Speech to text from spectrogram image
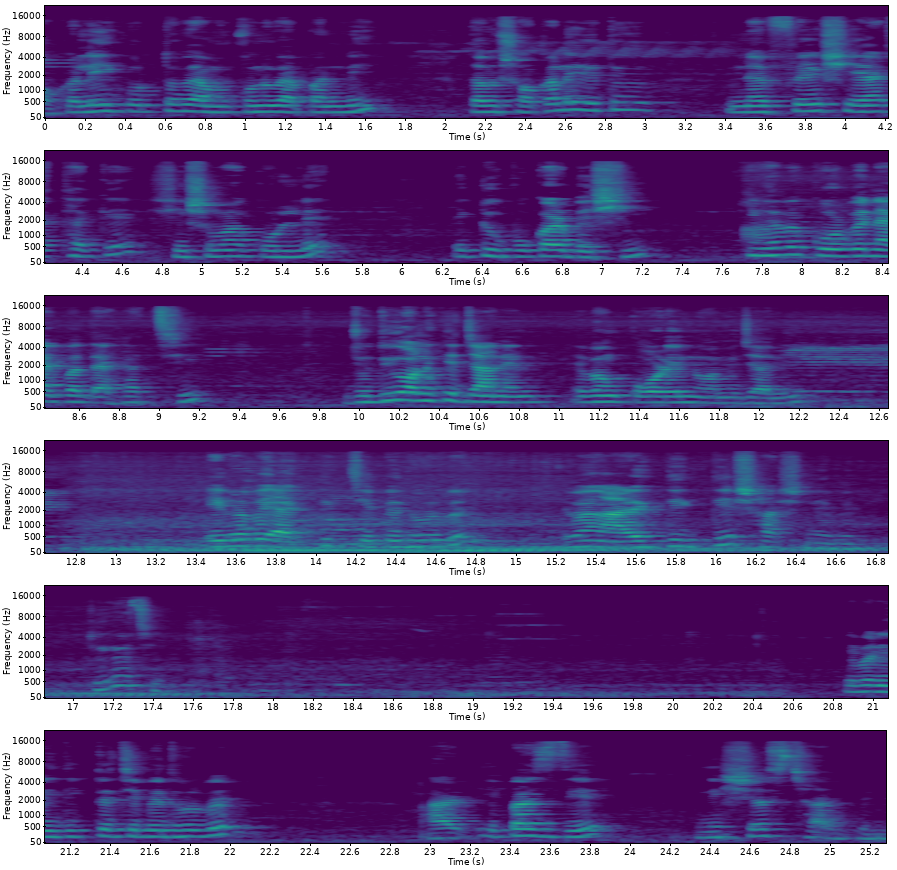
সকালেই করতে হবে এমন কোনো ব্যাপার নেই। তবে সকালে যেহেতু ফ্রেশ এয়ার থাকে, সে সময় করলে একটু উপকার বেশি। কীভাবে করবেন একবার দেখাচ্ছি। যদিও অনেকে জানেন এবং করেনও, আমি জানি। এইভাবে একদিক চেপে ধরবেন এবং আরেক দিক দিয়ে শ্বাস নেবেন, ঠিক আছে? এবার এই দিকটা চেপে ধরবেন আর এপাশ দিয়ে নিঃশ্বাস ছাড়বেন।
